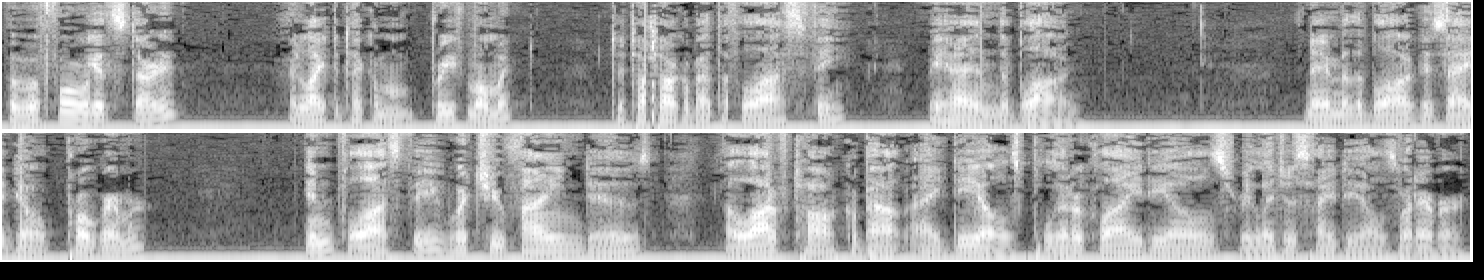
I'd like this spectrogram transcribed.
But before we get started, I'd like to take a brief moment to talk about the philosophy behind the blog. The name of the blog is Ideal Programmer. In philosophy, what you find is a lot of talk about ideals, political ideals, religious ideals, whatever.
